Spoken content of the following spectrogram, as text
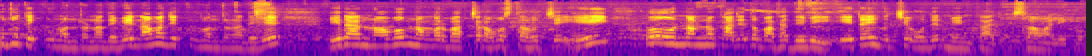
উজুতে কুমন্ত্রণা দেবে, নামাজে কুমন্ত্রণা দেবে এরা নবম নম্বর বাচ্চার অবস্থা হচ্ছে এই ও অন্যান্য কাজে তো বাধা দেবেই। এটাই হচ্ছে ওদের মেন কাজ। আসসালামু আলাইকুম।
